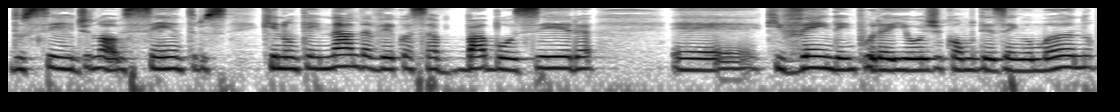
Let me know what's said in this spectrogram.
do ser de nove centros, que não tem nada a ver com essa baboseira é, que vendem por aí hoje como desenho humano,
